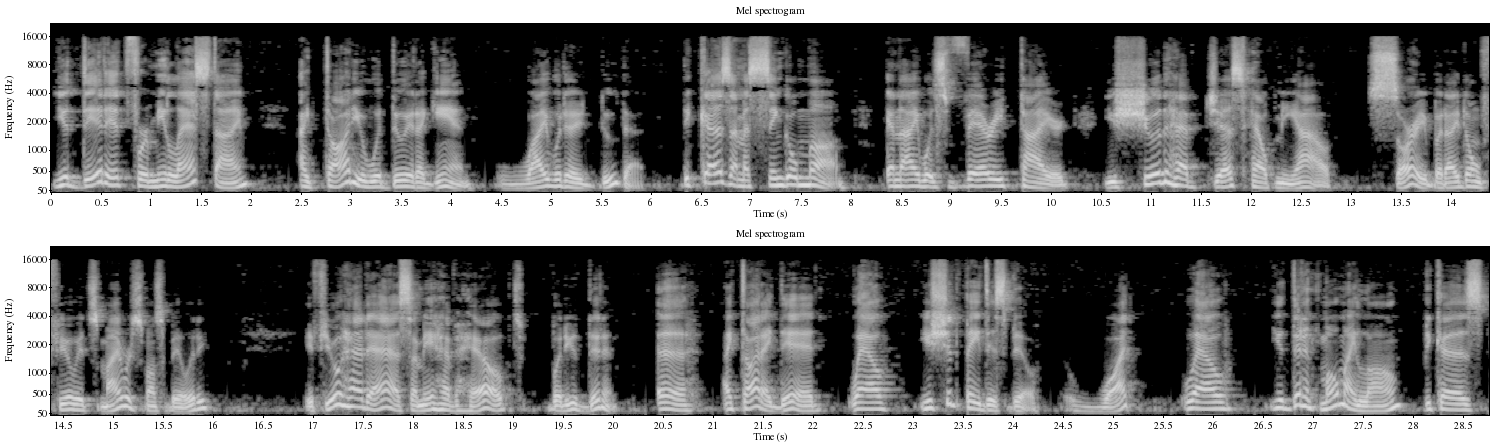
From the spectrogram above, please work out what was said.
you did it for me last time. I thought you would do it again. Why would I do that? Because I'm a single mom and I was very tired. You should have just helped me out. Sorry, but I don't feel it's my responsibility. If you had asked, I may have helped, but you didn't. Uh, I thought I did. Well, you should pay this bill. What? Well, you didn't mow my lawn because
